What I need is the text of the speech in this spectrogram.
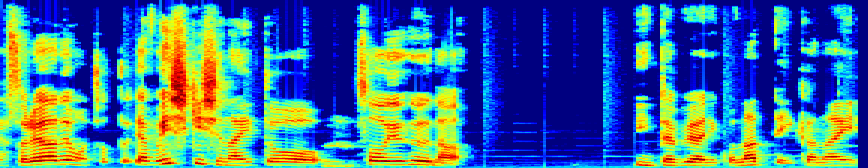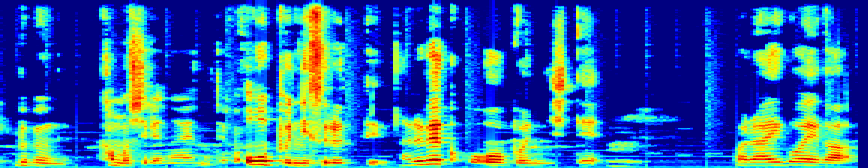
や、それはでもちょっと、やっぱ意識しないと、うんそういう風なインタビュアーにこうなっていかない部分かもしれないので、オープンにするっていう、なるべくこうオープンにして、うん笑い声が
